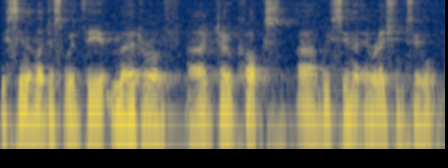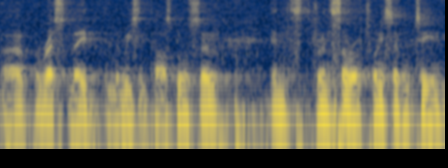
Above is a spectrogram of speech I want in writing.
We've seen that not just with the murder of uh, Jo Cox, uh, we've seen that in relation to uh, arrests made in the recent past, but also in, during the summer of 2017,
